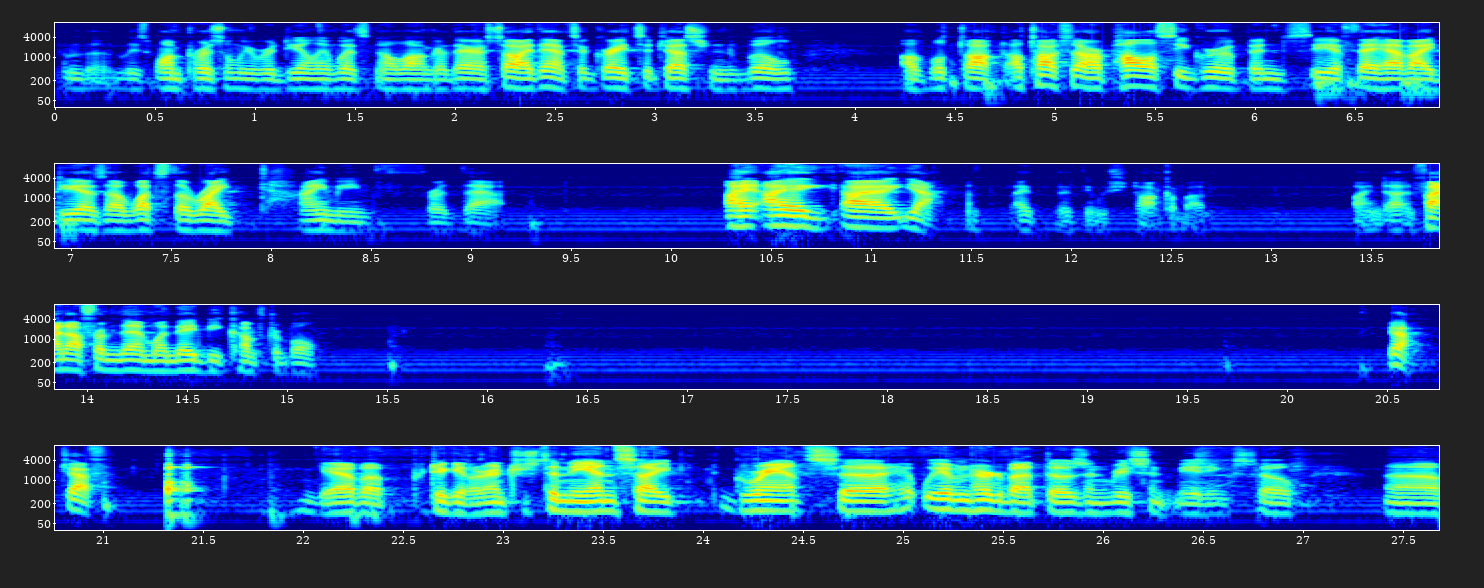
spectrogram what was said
some of the, at least one person we were dealing with is no longer there. So I think that's a great suggestion. We'll, I'll, we'll talk, I'll talk to our policy group and see if they have ideas on what's the right timing for that. I, I, I, yeah, I, I think we should talk about it. Find out, find out from them when they'd be comfortable. Yeah, Jeff? you have a particular interest in the NSIGHT grants. Uh, We haven't heard about those in recent meetings, so uh,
